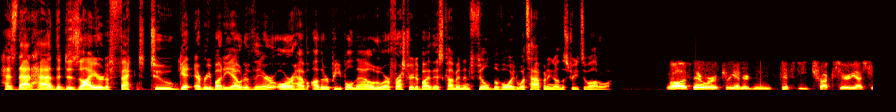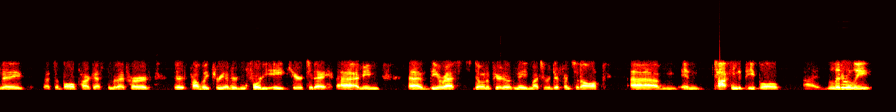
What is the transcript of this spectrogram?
has that had the desired effect to get everybody out of there, or have other people now who are frustrated by this come in and filled the void? What's happening on the streets of Ottawa? Well, if there were 350 trucks here yesterday, that's a ballpark estimate I've heard. There's probably 348 here today. Uh, I mean, uh, the arrests don't appear to have made much of a difference at all um, in talking to people, uh, literally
